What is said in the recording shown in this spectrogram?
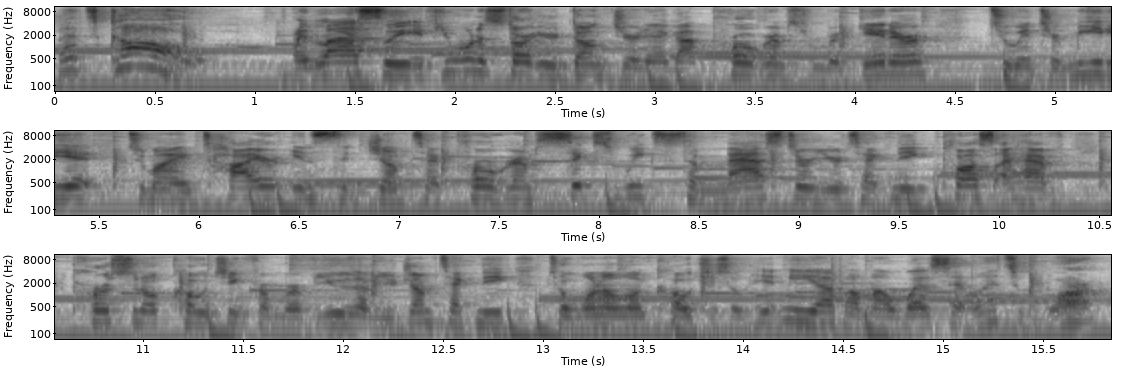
Let's go. And lastly, if you want to start your dunk journey, I got programs from beginner to intermediate to my entire Instant Jump Tech program, six weeks to master your technique. Plus, I have personal coaching from reviews of your jump technique to one-on-one coaching. So hit me up on my website. Let's work,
